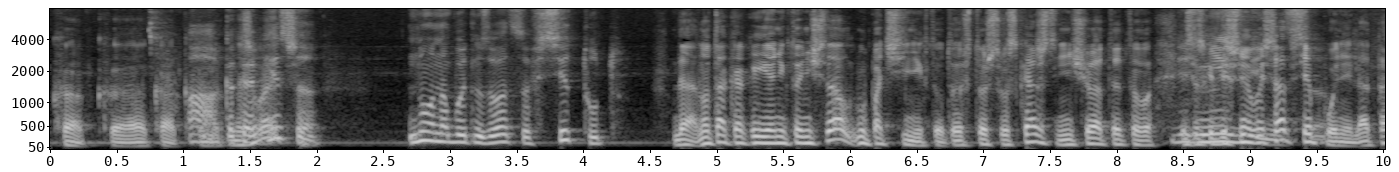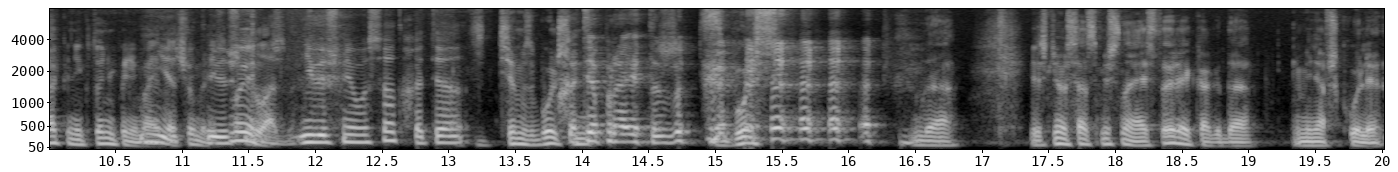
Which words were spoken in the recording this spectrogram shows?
как, как а, какая называется? пьеса? Ну, она будет называться «Все тут». Да, но так как ее никто не читал, ну, почти никто, то, то что вы скажете, ничего от этого... Здесь Если «Вишневый сад» все поняли, а так никто не понимает, Нет, о чем речь. Ну и ладно. Не «Вишневый сад», хотя... Чем с большим... Хотя про это же. С больше... Да. Вишневый сад смешная история, когда меня в школе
